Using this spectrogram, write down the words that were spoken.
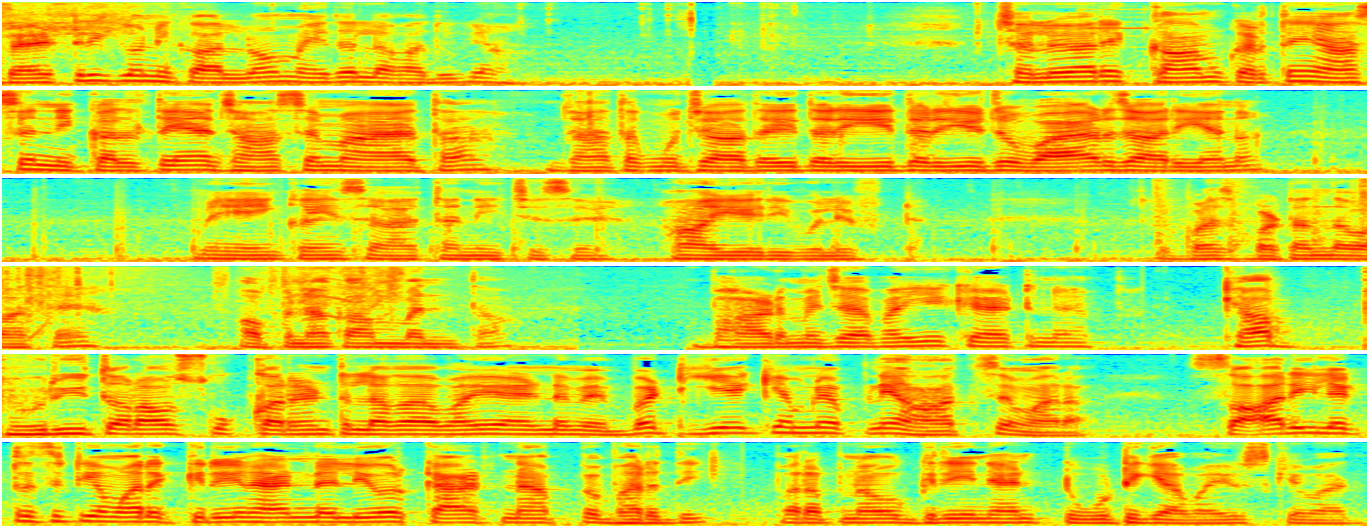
बैटरी क्यों निकाल रहा हूँ? मैं इधर लगा दूँ क्या? चलो यार, एक काम करते हैं। यहाँ से निकलते हैं जहाँ से मैं आया था। जहाँ तक मुझे आता है, इधर इधर ये जो वायर जा रही है ना, मैं यहीं कहीं से आया था नीचे से। हाँ ये रही वो लिफ्ट। तो बस बटन दबाते हैं। अपना काम बनता। भाड़ में जाए भाई ये कैटनैप क्या बुरी तरह उसको करंट लगा भाई एंड में। बट ये कि हमने अपने हाथ से मारा। सारी इलेक्ट्रिसिटी हमारे ग्रीन हैंड ने ली और कैट नैप पे भर दी। पर अपना वो ग्रीन हैंड टूट गया भाई उसके बाद।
